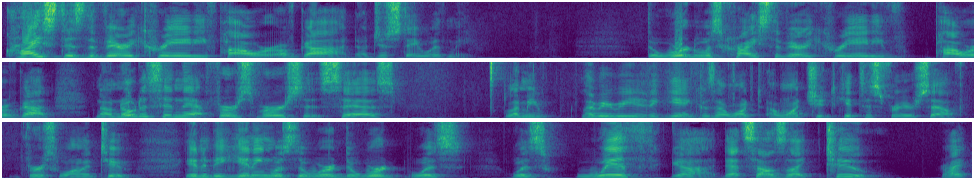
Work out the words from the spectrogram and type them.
Christ is the very creative power of God. Now just stay with me. The Word was Christ, the very creative power of God. Now notice in that first verse it says, let me let me read it again because I want I want you to get this for yourself. Verse 1 and 2. In the beginning was the word, the word was was with God. That sounds like two, right?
